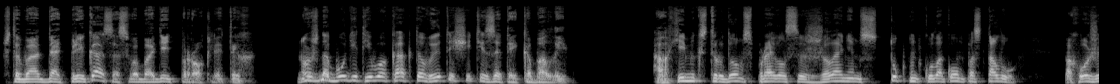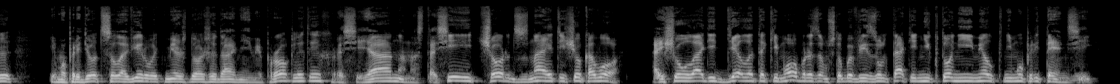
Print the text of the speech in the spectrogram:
чтобы отдать приказ освободить проклятых. Нужно будет его как-то вытащить из этой кабалы. Алхимик с трудом справился с желанием стукнуть кулаком по столу. Похоже, ему придется лавировать между ожиданиями проклятых, россиян, Анастасии, черт знает еще кого, а еще уладить дело таким образом, чтобы в результате никто не имел к нему претензий.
